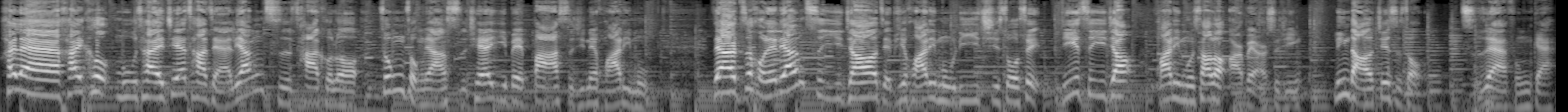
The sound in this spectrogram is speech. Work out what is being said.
海南海口木材检查站两次查扣了总重量四千一百八十斤的花梨木。然而之后的两次移交，这批花梨木离奇缩水。第一次移交，花梨木少了二百二十斤。领导解释说，自然风干。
